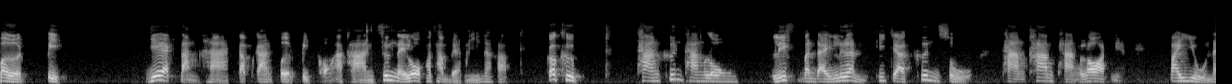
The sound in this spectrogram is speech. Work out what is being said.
เปิดปิดแยกต่างหากกับการเปิดปิดของอาคาร ซึ่งในโลกเขาทำแบบนี้นะครับ ก็คือทางขึ้นทางลงลิฟต์บันไดเลื่อนที่จะขึ้นสู่ทางข้ามทางลอดเนี่ยไปอยู่ใน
